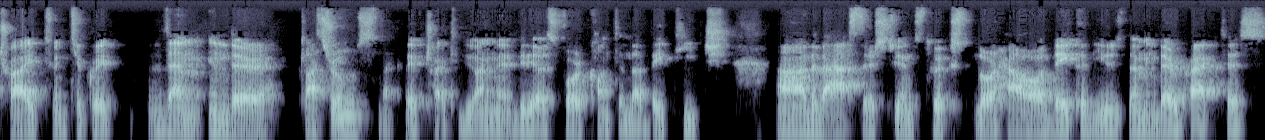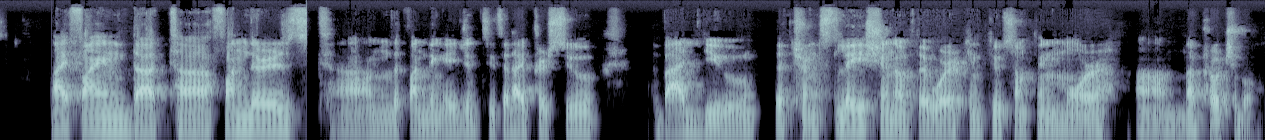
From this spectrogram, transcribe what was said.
tried to integrate them in their classrooms. Like they've tried to do animated videos for content that they teach. Uh, they've asked their students to explore how they could use them in their practice. I find that uh, funders, um, the funding agencies that I pursue, value the translation of the work into something more um, approachable.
